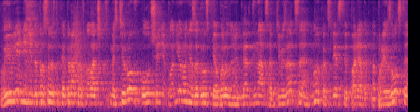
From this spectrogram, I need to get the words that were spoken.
Выявление недобросовестных операторов, наладчиков, мастеров, улучшение планирования, загрузки оборудования, координация, оптимизация, ну и как следствие порядок на производстве.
